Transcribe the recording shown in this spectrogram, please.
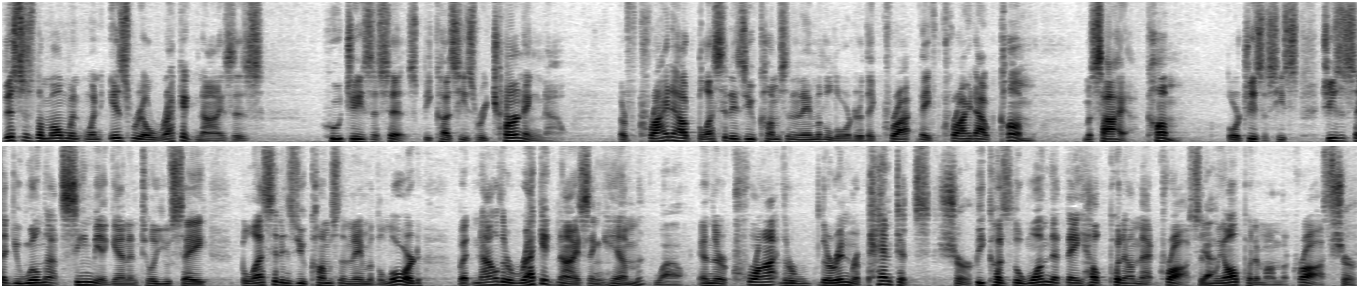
This is the moment when Israel recognizes who Jesus is because he's returning now. They've cried out, Blessed is you, comes in the name of the Lord, or they cry, they've cried out, Come, Messiah, come, Lord Jesus. He's, Jesus said, You will not see me again until you say, Blessed is you, comes in the name of the Lord. But now they're recognizing him. Wow. And they're cry, they're they're in repentance. Sure. Because the one that they helped put on that cross, and Yeah. we all put him on the cross, Sure.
